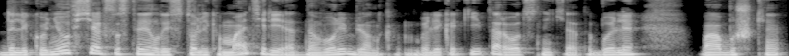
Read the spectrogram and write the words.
далеко не у всех состояла из столика матери и одного ребенка. Были какие-то родственники, это были бабушки,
